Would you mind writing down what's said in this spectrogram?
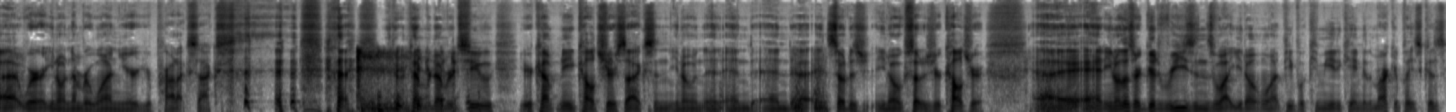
uh, were you know number one your your product sucks. you know, number number two your company culture sucks and you know and and and, uh, and so does you know so does your culture, uh, and you know those are good reasons why you don't want people communicating to the marketplace because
